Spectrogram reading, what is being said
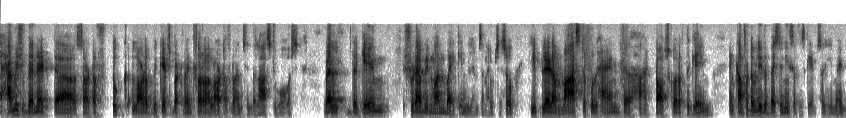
Hamish Bennett uh, sort of took a lot of wickets, but went for a lot of runs in the last two overs. Well, the game should have been won by Kane Williamson, I would say. So he played a masterful hand, the uh, top score of the game, and comfortably the best innings of this game. So he made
